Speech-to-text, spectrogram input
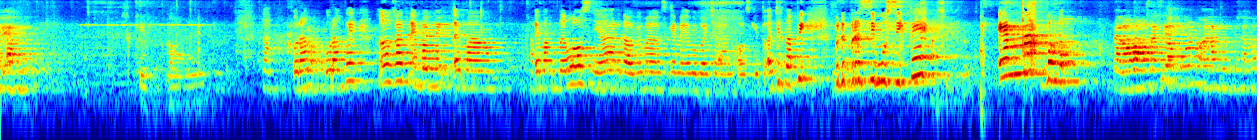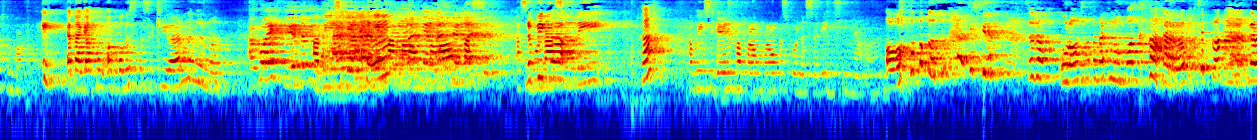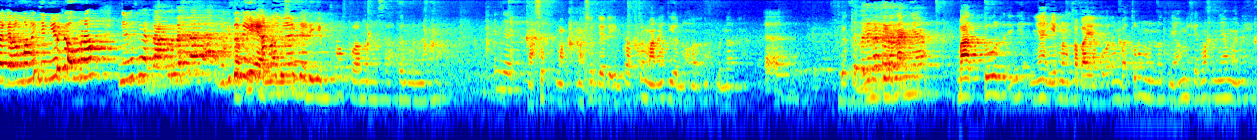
diambil. gitu nah orang orang teh eh, kan emang emang emang telosnya atau gimana skena bacaan kaos gitu. Anjir tapi bener-bener si musik teh enak banget. Kalau orang sih aku kan enak di sana sumpah. ih eta ge aku aku bagus kesekian dengan mah. Aku FD tapi Abi ada- sediain ada- di ada- papalong-palong pas pas ka- Seri. hah Abi sediain papalong-palong pas Bunda Seri di sini. oh sudah orang cuma tanda kelumpet karep gara-gara mana nyengir ke orang nyengir kayak Takut. Begitu tapi nih emang bisa jadi improv lah misalkan bener Nya, masuk mak- maksud jadi improv tuh mana dia noh bener eh, betul mikirnya batur ini nya ieu mah kabayang orang batur menurutnya mikir mah nya maneh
